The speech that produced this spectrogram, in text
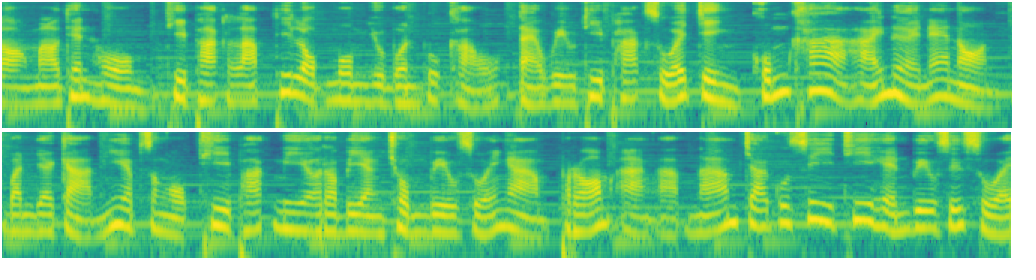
ลอง Mountain Home ที่พักลับที่หลบมุมอยู่บนภูเขา แต่วิวที่พักสวยจริง คุ้มค่าหายเหนื่อยแน่นอน บรรยากาศเงียบสงบที่พักมีระเบียงชมวิวสวยงาม พร้อมอ่างอาบน้ำจากุซี่ที่เห็นวิวสวย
